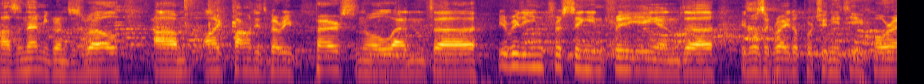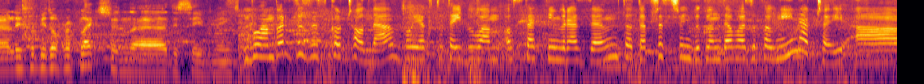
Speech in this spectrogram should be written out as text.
as an immigrant as well. Um, I found it very personal and uh, really interesting, intriguing, and uh, it was a great opportunity for a little bit of reflection uh, this evening. Byłam bardzo zaskoczona, bo jak tutaj byłam ostatnim razem, to ta przestrzeń wyglądała zupełnie inaczej, a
